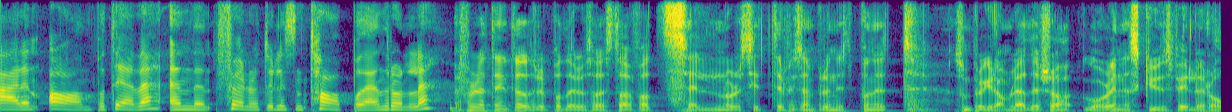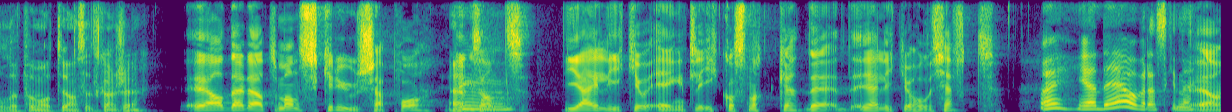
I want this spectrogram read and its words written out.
er en annen på TV? Enn den, føler du at du liksom tar på deg en rolle? For jeg tenkte på det du sa i sted, for at selv når du sitter for Nytt på Nytt som programleder, så går du inn i skuespillerrolle på en måte uansett, kanskje? Ja, det er det at man skrur seg på. Ikke sant? Jeg liker jo egentlig ikke å snakke. Det, jeg liker jo å holde kjeft. Oi, ja, det er overraskende. Ja.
